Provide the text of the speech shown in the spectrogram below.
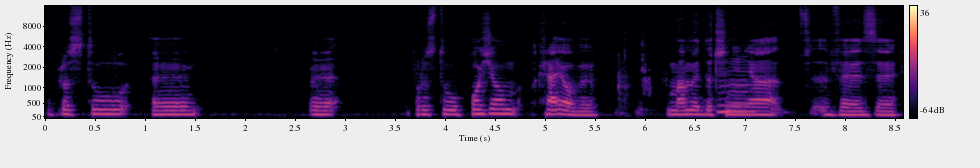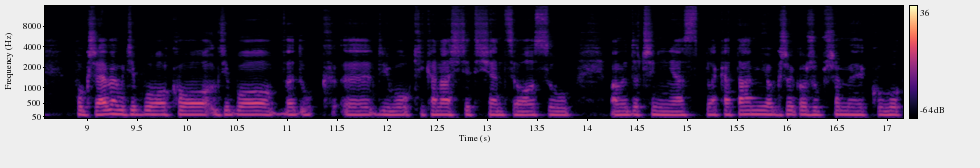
po prostu yy, yy, po prostu poziom krajowy. Mamy do mhm. czynienia w, z pogrzebem, gdzie było około, gdzie było według y, było kilkanaście tysięcy osób. Mamy do czynienia z plakatami o Grzegorzu Przemyku.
